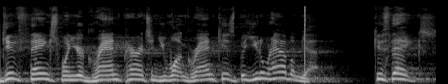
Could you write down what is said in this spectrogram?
give thanks when you're grandparents and you want grandkids, but you don't have them yet. Give thanks.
